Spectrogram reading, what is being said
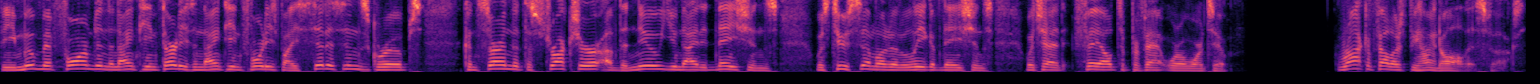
The movement formed in the 1930s and 1940s by citizens groups concerned that the structure of the new United Nations was too similar to the League of Nations, which had failed to prevent World War II. Rockefeller's behind all this, folks.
